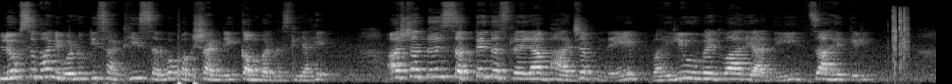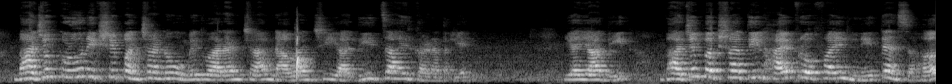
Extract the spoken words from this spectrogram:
लोकसभा निवडणुकीसाठी सर्व पक्षांनी कंबर कसली आहे. अशातच सत्तेत असलेल्या भाजपने पहिली उमेदवार यादी जाहीर केली. भाजपकडून एकशे पंच्याण्णव उमेदवारांच्या नावांची यादी जाहीर करण्यात आली आहे. या यादीत भाजप पक्षातील हाय प्रोफाईल नेत्यांसह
